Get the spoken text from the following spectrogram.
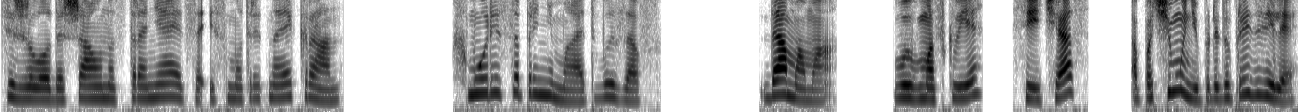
Тяжело дыша, он отстраняется и смотрит на экран. Хмурится, принимает вызов. «Да, мама. Вы в Москве? Сейчас? А почему не предупредили?»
